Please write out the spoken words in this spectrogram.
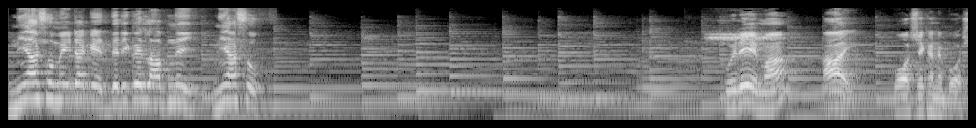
নিয়ে আসো মেয়েটাকে, দেরি করে লাভ নেই, নিয়ে আসো। ওই রে মা? আয়, বস এখানে, বস।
